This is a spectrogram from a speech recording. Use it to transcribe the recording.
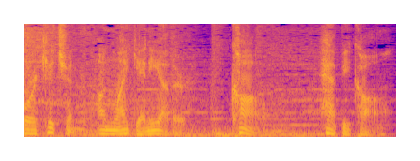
for a kitchen unlike any other. Call Happy Call.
